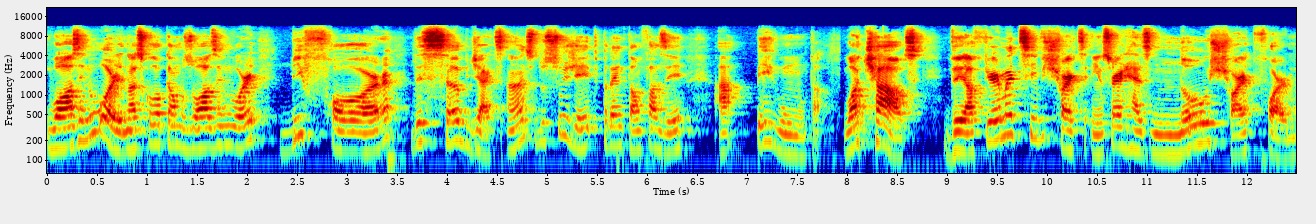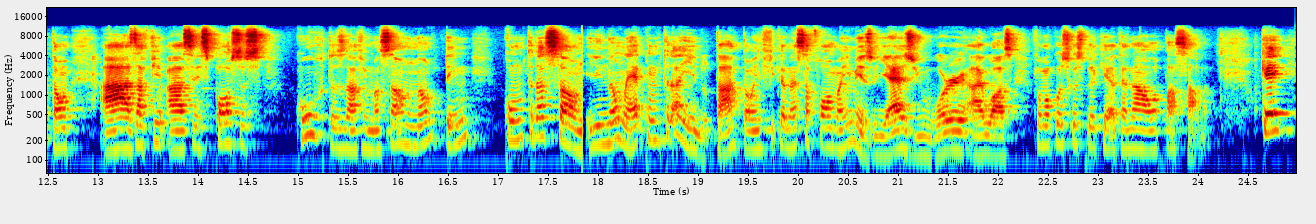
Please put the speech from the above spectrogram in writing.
was and were, nós colocamos was and were before the subjects, antes do sujeito, para então fazer a pergunta. Watch out! The affirmative short answer has no short form. Então, as, as respostas curtas da afirmação não tem contração. Ele não é contraído, tá? Então ele fica nessa forma aí mesmo. Yes, you were, I was. Foi uma coisa que eu expliquei até na aula passada. Ok?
